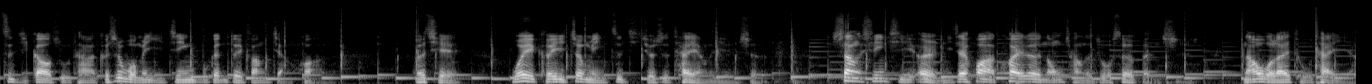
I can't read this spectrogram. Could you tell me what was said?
自己告诉他，可是我们已经不跟对方讲话了。而且，我也可以证明自己就是太阳的颜色。上星期二你在画快乐农场的着色本时，然后我来涂太阳。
